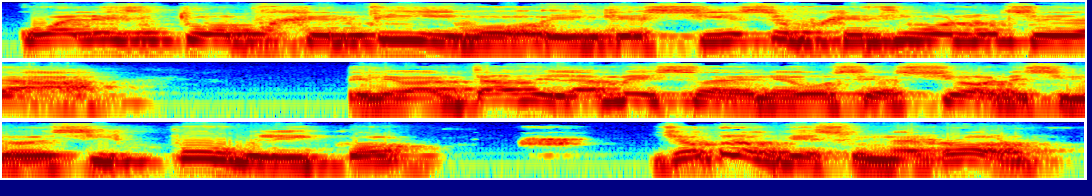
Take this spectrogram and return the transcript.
cuál es tu objetivo y que si ese objetivo no se da, te levantás de la mesa de negociaciones y lo decís público, yo creo que es un error.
